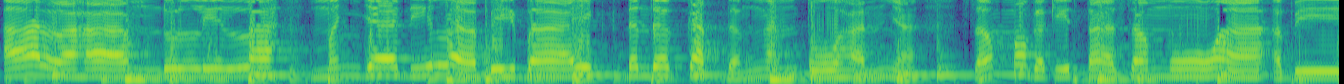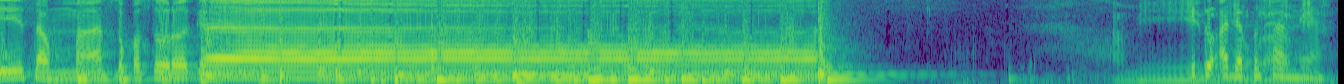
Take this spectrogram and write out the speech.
Alhamdulillah menjadi lebih baik dan dekat dengan Tuhannya. Semoga kita semua bisa masuk ke surga Itu ada Ya pesannya. Alamin.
